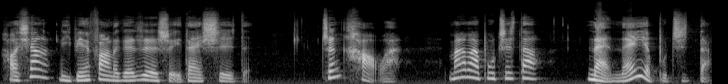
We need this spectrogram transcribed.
好像里边放了个热水袋似的，真好啊！妈妈不知道，奶奶也不知道。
